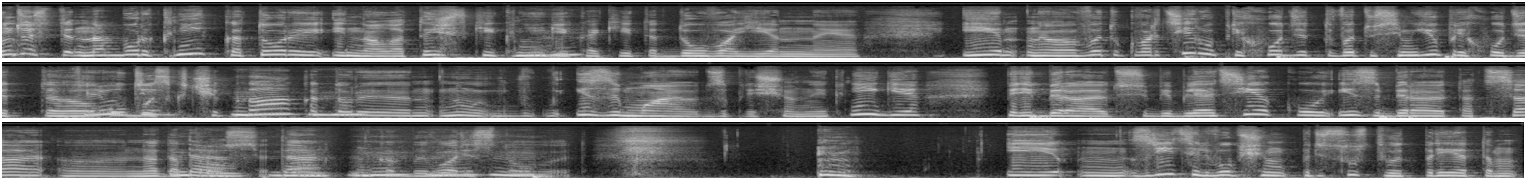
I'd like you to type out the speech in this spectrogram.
Ну, то есть набор книг, которые и на латышские книги mm какие-то довоенные. И э, в эту квартиру приходит, в эту семью приходит э, Люди. обыск ЧК, mm которые ну, изымают запрещенные книги, перебирают всю библиотеку и забирают отца э, на допросы, да, да? да. ну, как бы его арестовывают. И зритель, в общем, присутствует при этом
